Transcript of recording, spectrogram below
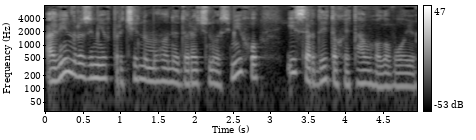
а він розумів причину мого недоречного сміху і сердито хитав головою.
